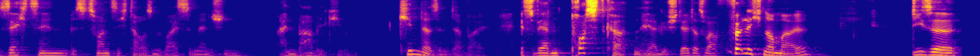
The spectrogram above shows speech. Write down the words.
16.000 bis 20.000 weiße Menschen ein Barbecue. Kinder sind dabei. Es werden Postkarten hergestellt. Das war völlig normal. Diese,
